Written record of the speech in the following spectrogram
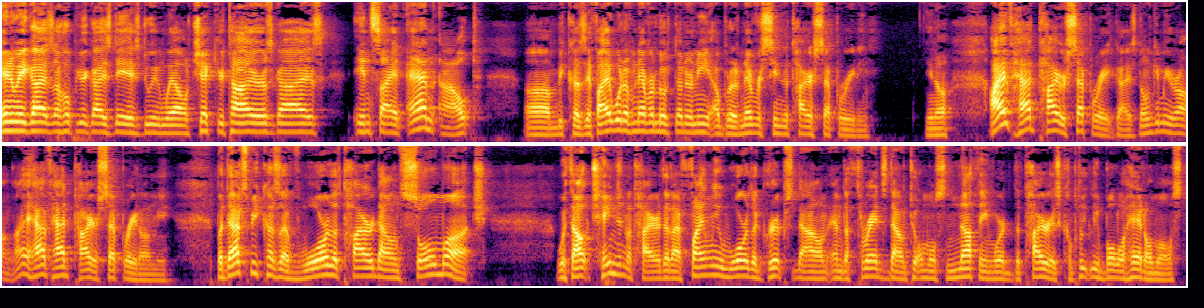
anyway, guys, I hope your guys' day is doing well. Check your tires, guys, inside and out. Um, because if I would have never looked underneath, I would have never seen the tire separating. You know, I've had tires separate, guys. Don't get me wrong. I have had tires separate on me, but that's because I've wore the tire down so much without changing the tire that I finally wore the grips down and the threads down to almost nothing, where the tire is completely bolo head almost,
